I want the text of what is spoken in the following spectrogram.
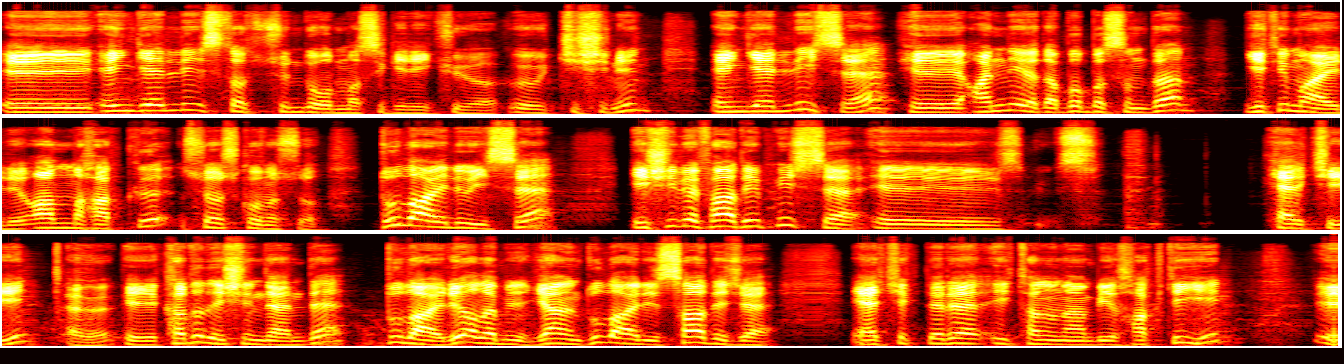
e, engelli statüsünde olması gerekiyor e, kişinin. Engelli ise e, anne ya da babasından yetim aylığı alma hakkı söz konusu. Dul aylığı ise eşi vefat etmişse e, erkeğin e, kadın eşinden de dul aylığı alabilir. Yani dul aylığı sadece erkeklere tanınan bir hak değil. E,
